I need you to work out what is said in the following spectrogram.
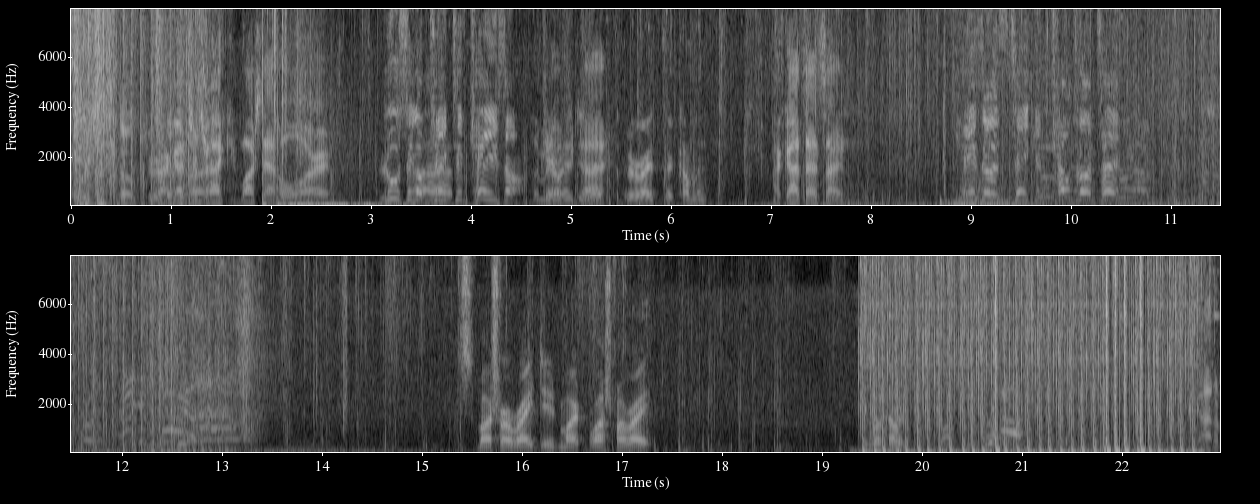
killing myself. Drew, I got your Alright. back. You watch that hole, alright? Losing Uh, objective Kaiser. Let me know if you die. that, they're right, they're coming. I got that side. Kaiser is taken. Counter-attack. Just march my right, dude. Mark, watch my right. There's one coming. Got him.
